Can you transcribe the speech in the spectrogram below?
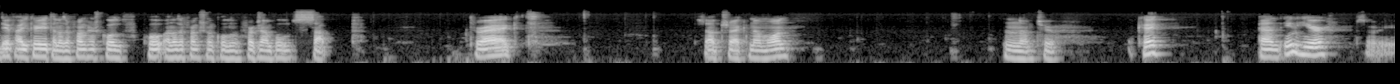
if I'll create another function called call another function called for example subtract. Subtract num1 num2 okay. And in here sorry.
